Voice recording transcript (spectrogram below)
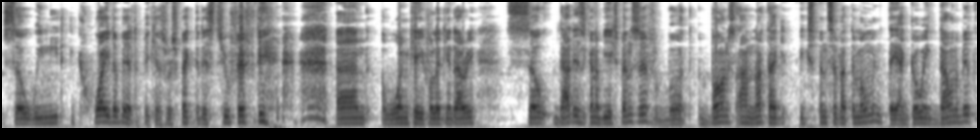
So we need quite a bit because respected is 250 and 1k for legendary so that is gonna be expensive but bonds are not that expensive at the moment. They are going down a bit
